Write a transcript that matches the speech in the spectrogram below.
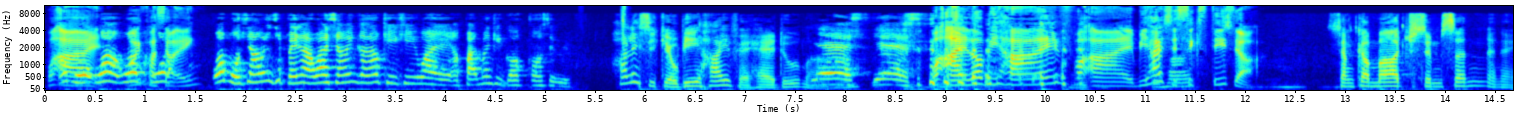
我系我我我看小英，我冇小英这边啊，我小英嗰度去去我 apartment 去个个食。哈，你是叫 Beehive 嘅 hairdo 嘛？Yes yes。我爱咯 Beehive，我爱 Beehive 是 sixties 啊。像个 Marge Simpson 嘅呢？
